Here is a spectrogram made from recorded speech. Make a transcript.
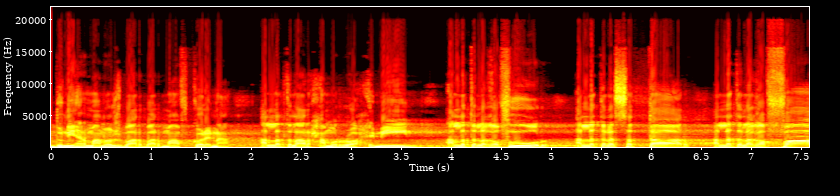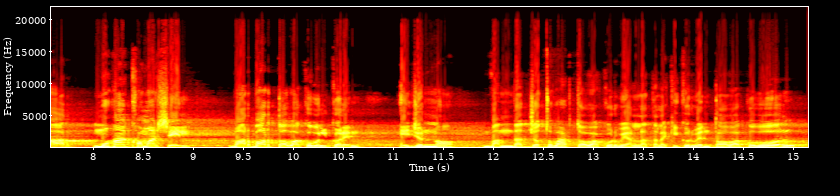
দুনিয়ার মানুষ বারবার মাফ করে না। আল্লাহ তালা আরহামুর রহেমিন, আল্লাহ তালা গফুর, আল্লাহ তালা সত্তার, আল্লাহ তালা গফার মহা ক্ষমাশীল, বারবার তবা কবুল করেন। এই জন্য বান্দা যতবার তবা করবে, আল্লাহ তালা কি করবেন? তবা কবুল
